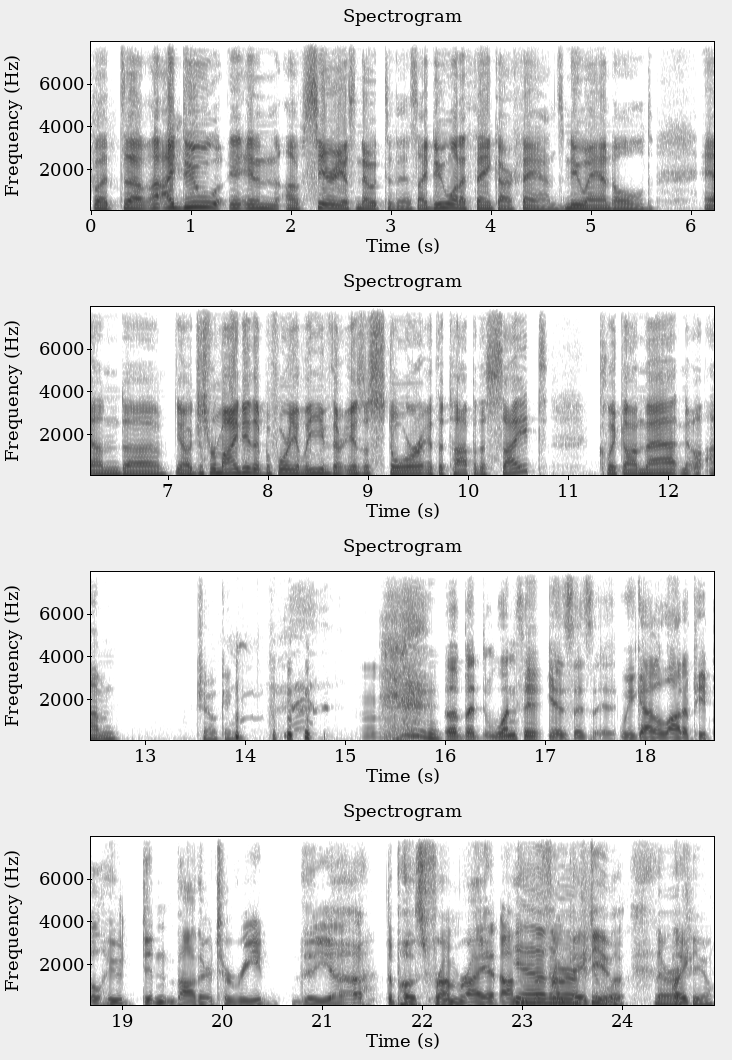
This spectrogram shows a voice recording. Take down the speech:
But uh, I do, in a serious note to this, I do want to thank our fans, new and old, and uh, you know, just remind you that before you leave, there is a store at the top of the site. Click on that. No, I'm joking. Uh, but one thing is, is we got a lot of people who didn't bother to read the uh, the post from Riot on yeah, the there front are a page. of few. what- There are a few.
